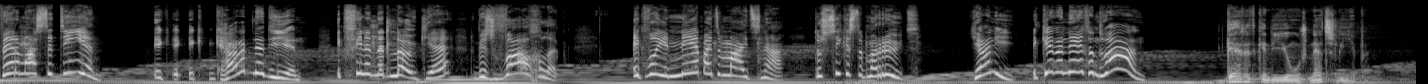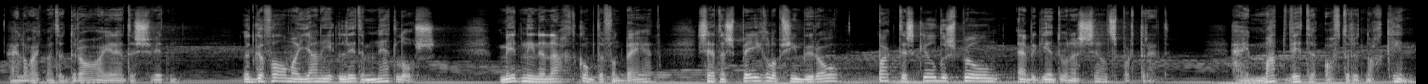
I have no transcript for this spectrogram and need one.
Waarom hast het die in? Ik, ik, ik, ik had het net niet in. Ik vind het net leuk, hè? Du bent walgelijk. Ik wil je neer bij de meid na. Dus ziek is het maar uit. Jannie, ik ken er net aan dwaan. Gerrit kan die jongens net sliepen. Hij lijkt met te draaien en te zwitten. Het geval met Jannie liet hem net los. Midden in de nacht komt er van het bed, zet een spiegel op zijn bureau, pakt de schilderspullen en begint aan een zelfsportret. Hij mat witten of er het nog kan,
